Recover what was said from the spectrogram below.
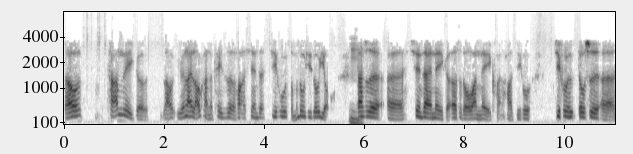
然后它那个老原来老款的配置的话，现在几乎什么东西都有，嗯，但是呃，现在那个二十多万那一款的话，几乎几乎都是呃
